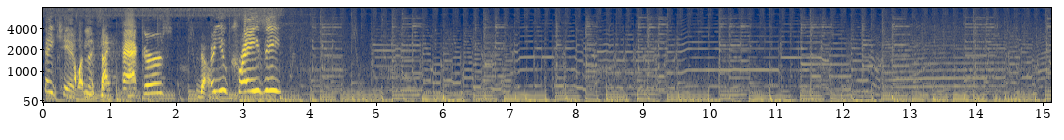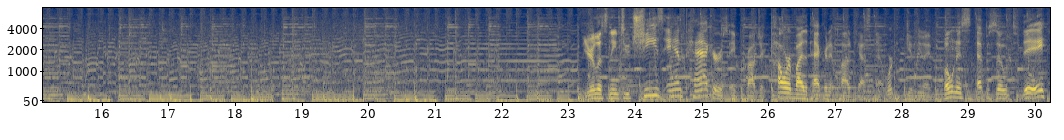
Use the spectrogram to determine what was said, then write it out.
They can't beat the. Packers. No. Are you crazy? You're listening to Cheese and Packers, a project powered by the Packernet Podcast Network, giving you a bonus episode today.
